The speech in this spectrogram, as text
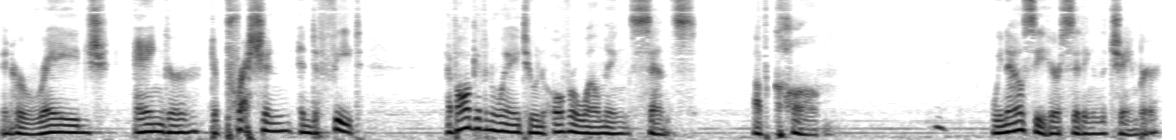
and her rage, anger, depression, and defeat have all given way to an overwhelming sense of calm. We now see her sitting in the chamber,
